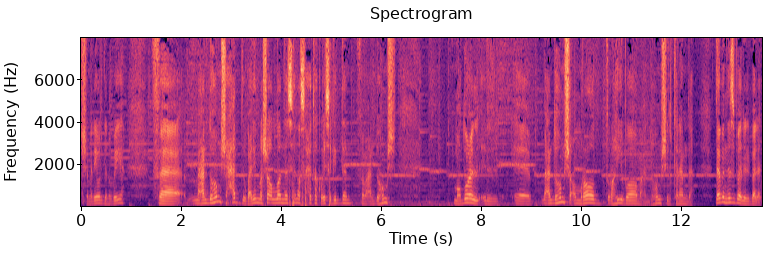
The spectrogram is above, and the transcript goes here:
الشمالية والجنوبية. فما عندهمش حد وبعدين ما شاء الله الناس هنا صحتها كويسة جدا فما عندهمش موضوع ال آه، ما عندهمش أمراض رهيبة ما عندهمش الكلام ده. ده بالنسبة للبلد.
